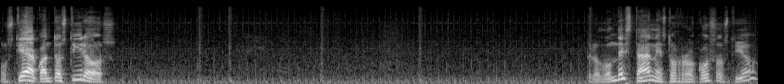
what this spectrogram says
Hostia, ¿cuántos tiros? ¿Pero dónde están estos rocosos, tío?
